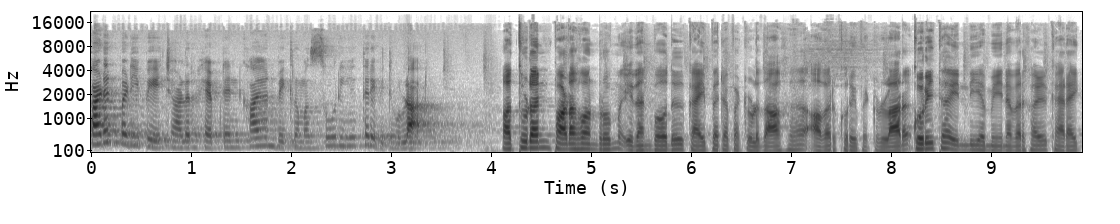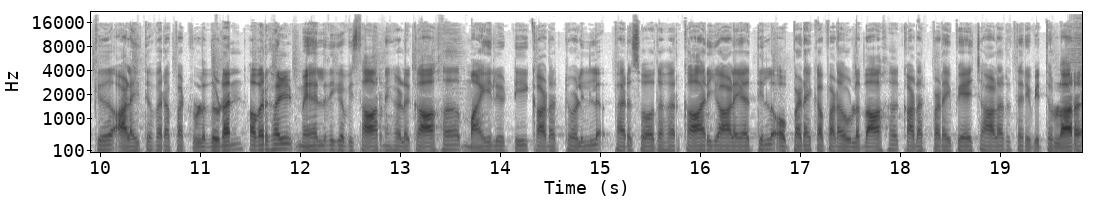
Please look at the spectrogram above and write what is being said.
கடற்படை பேச்சாளர் ஹெப்டன் கயான் விக்ரம சூரிய தெரிவித்துள்ளார். அத்துடன் படகொன்றும் இதன்போது கைப்பற்றப்பட்டுள்ளதாக அவர் குறிப்பிட்டுள்ளார். குறித்த இந்திய மீனவர்கள் கரைக்கு அழைத்து வரப்பட்டுள்ளதுடன் அவர்கள் மேலதிக விசாரணைகளுக்காக மயிலிட்டி கடற்றொழில் பரிசோதகர் காரியாலயத்தில் ஒப்படைக்கப்பட உள்ளதாக கடற்படை பேச்சாளர் தெரிவித்துள்ளார்.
